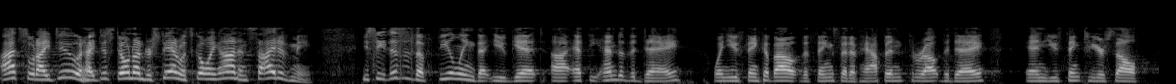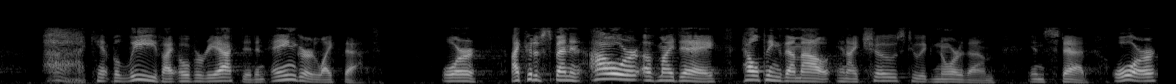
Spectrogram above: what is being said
that's what I do. And I just don't understand what's going on inside of me. You see, this is the feeling that you get uh, at the end of the day when you think about the things that have happened throughout the day. And you think to yourself, oh, I can't believe I overreacted in anger like that. Or, I could have spent an hour of my day helping them out, and I chose to ignore them instead. Or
